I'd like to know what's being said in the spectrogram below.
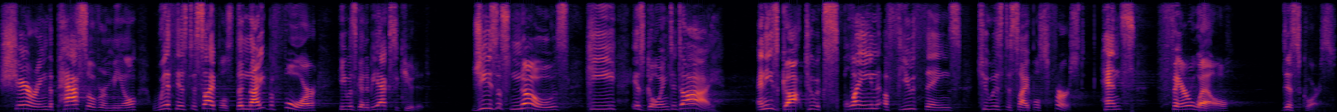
sharing the Passover meal with his disciples the night before he was going to be executed. Jesus knows he is going to die. And he's got to explain a few things to his disciples first. Hence, farewell discourse.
